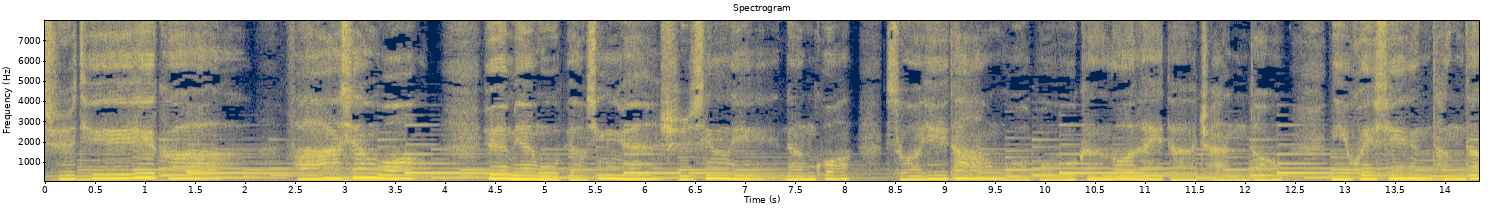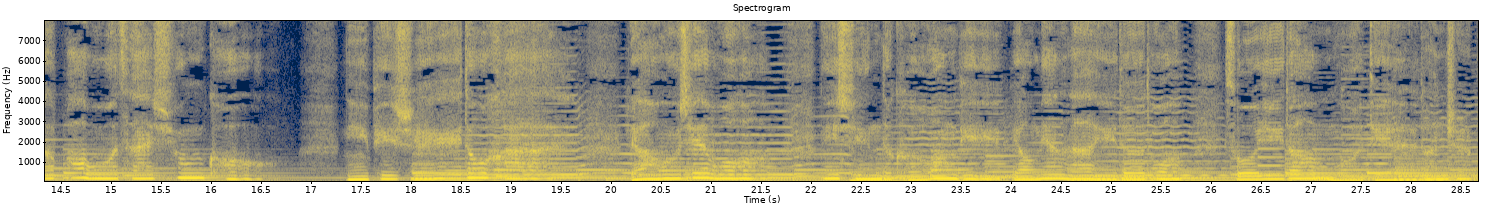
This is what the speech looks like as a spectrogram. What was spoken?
是第一个发现我，越面无表情越是心里难过。所以当我不肯落泪的颤抖，你会心疼的抱我在胸口。你比谁都还了解我，内心的渴望比表面来的多。所以当我跌断翅膀。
